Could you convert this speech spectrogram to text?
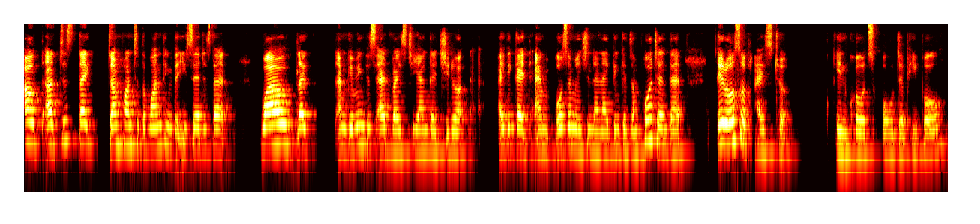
I'll I'll just like jump onto the one thing that you said is that while like I'm giving this advice to younger Chido, I think I I'm also mentioned and I think it's important that it also applies to in quotes older people.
